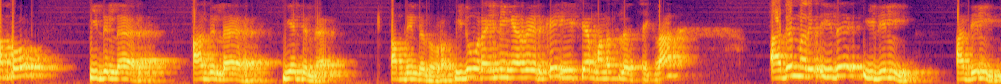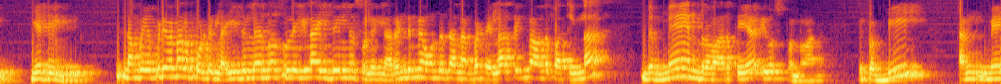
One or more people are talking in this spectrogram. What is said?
அப்போ இதுல அதுல எதுல அப்படின்றது வரும். இதுவும் ரைமிங்காவே இருக்கு. ஈஸியா மனசுல வச்சுக்கலாம். அதே மாதிரி இது இதில் அதில் எதில். நம்ம எப்படி வேணாலும் போட்டுக்கலாம். இதுலன்னு சொல்லிக்கலாம் இதில்னு சொல்லிக்கலாம். ரெண்டுமே ஒன்று தானே. பட் எல்லாத்துக்குமே வந்து பாத்தீங்கன்னா இந்த மே என்ற வார்த்தையை யூஸ் பண்ணுவாங்க. இப்ப பி அண்ட் மே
